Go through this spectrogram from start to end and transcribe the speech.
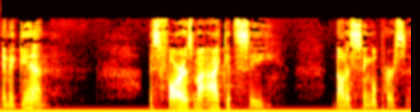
And again, as far as my eye could see, not a single person.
